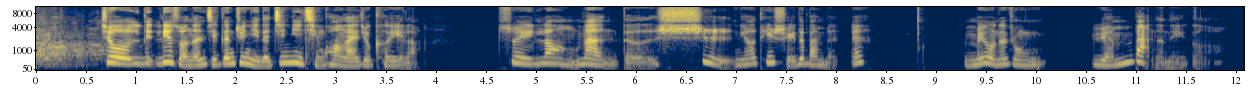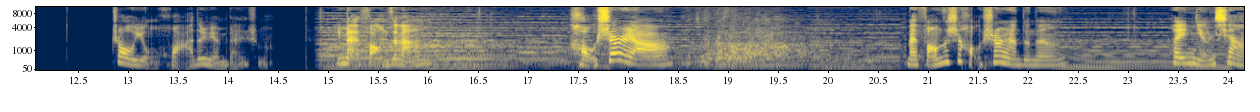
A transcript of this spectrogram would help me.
就力力所能及，根据你的经济情况来就可以了。最浪漫的事，你要听谁的版本？哎，没有那种。原版的那个了，赵永华的原版是吗？你买房子啦？好事儿呀！买房子是好事儿啊，等等。欢迎宁夏，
